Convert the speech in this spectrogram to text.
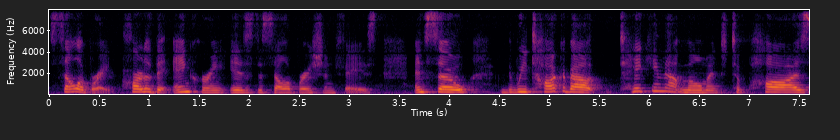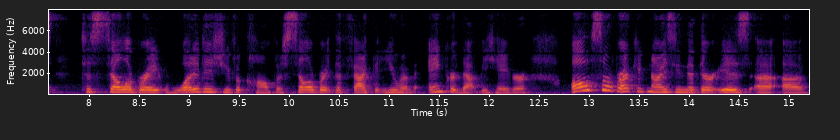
celebrate. Part of the anchoring is the celebration phase. And so we talk about taking that moment to pause, to celebrate what it is you've accomplished, celebrate the fact that you have anchored that behavior, also recognizing that there is a, a,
